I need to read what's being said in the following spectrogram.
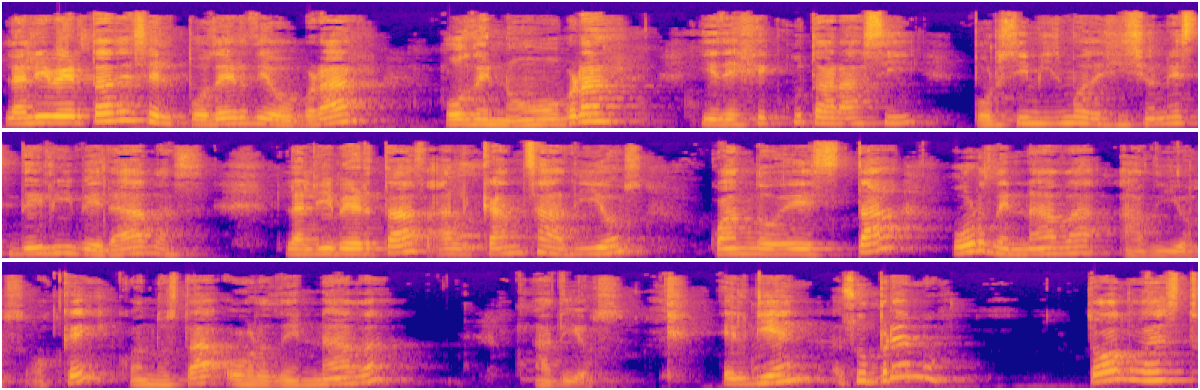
La libertad es el poder de obrar o de no obrar y de ejecutar así por sí mismo decisiones deliberadas. La libertad alcanza a Dios cuando está ordenada a Dios, ¿ok? Cuando está ordenada a Dios. El bien supremo. Todo esto.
